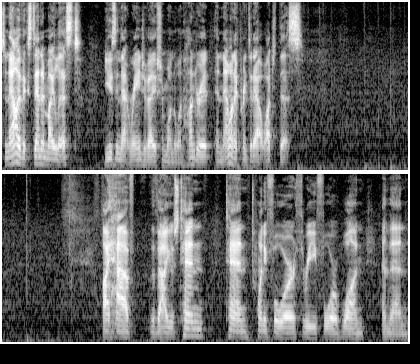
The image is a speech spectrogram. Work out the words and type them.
So now I've extended my list using that range of values from 1 to 100. And now when I print it out, watch this. I have the values 10, 10, 24, 3, 4, 1, and then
